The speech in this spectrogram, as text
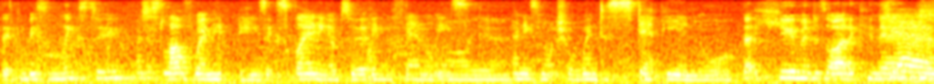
there can be some links to. I just love when he's explaining, observing the families, oh, yeah. and he's not sure when to step in or that human desire to connect. Yeah,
